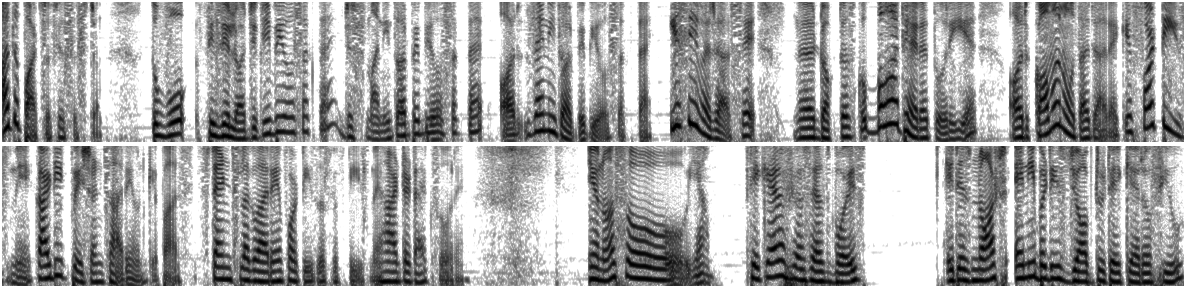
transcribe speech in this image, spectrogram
other parts of your system. तो वो फिजियोलॉजिकल भी हो सकता है जिसमानी तौर पे भी हो सकता है और जहनी तौर पे भी हो सकता है। इसी वजह से डॉक्टर्स को बहुत हैरत हो रही है और कॉमन होता जा रहा है कि फोर्टीज में कार्डिक पेशेंट्स आ रहे हैं उनके पास। स्टेंट्स लगवा रहे हैं फोर्टीज और फिफ्टीज में हार्ट अटैक्स हो रहे हैं। You know so yeah take care of your sales boys it is not anybody's job to take care of you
